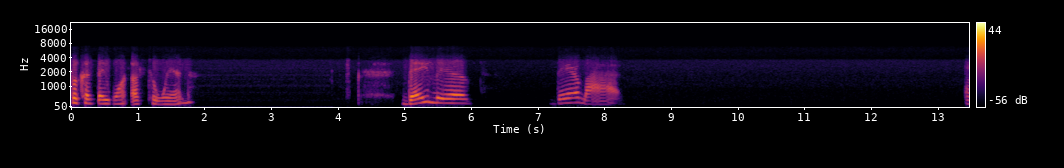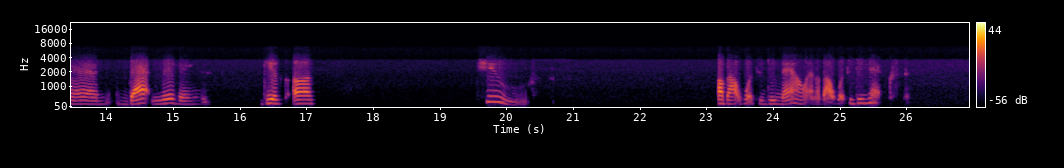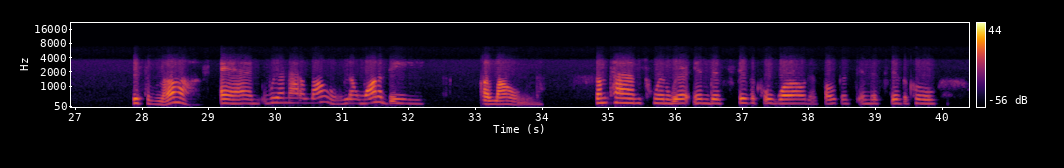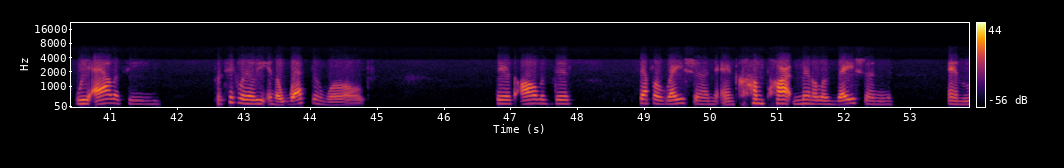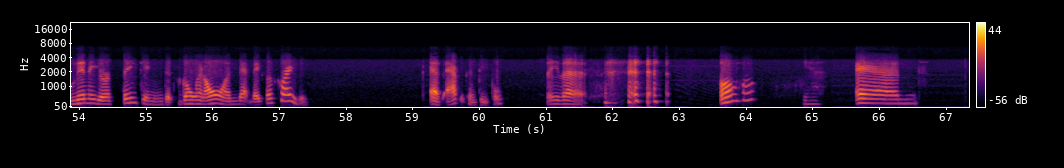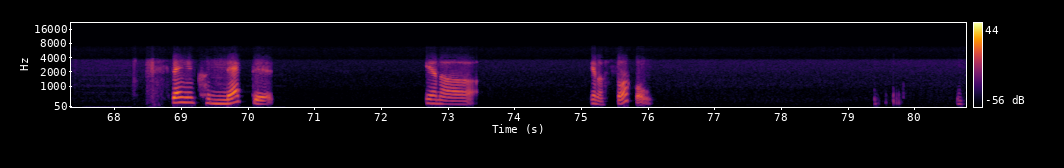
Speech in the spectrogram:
Because they want us to win. They live their lives and that living gives us cues about what to do now and about what to do next. It's love. And we're not alone. We don't want to be alone. Sometimes when we're in this physical world and focused in this physical reality, particularly in the Western world, there's all of this separation and compartmentalization and linear thinking that's going on that makes us crazy as African people. Say that. uh huh. Yeah. And staying connected in a in a circle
